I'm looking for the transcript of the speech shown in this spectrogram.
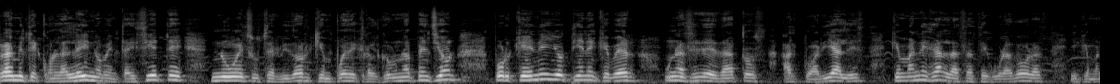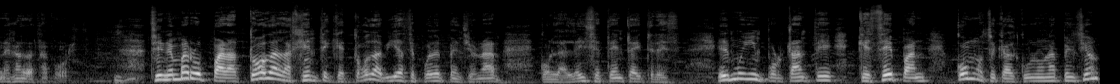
Realmente con la ley 97 no es su servidor quien puede calcular una pensión porque en ello tiene que ver una serie de datos actuariales que manejan las aseguradoras y que manejan las afores. Sin embargo, para toda la gente que todavía se puede pensionar con la ley 73, es muy importante que sepan cómo se calcula una pensión.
